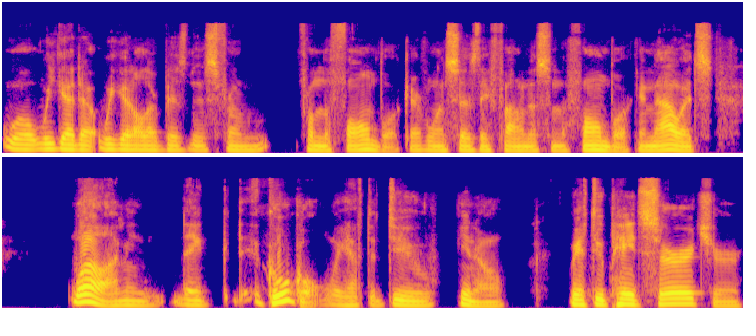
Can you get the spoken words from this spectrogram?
well, we got we got all our business from from the phone book. Everyone says they found us in the phone book, and now it's, well, I mean, they Google. We have to do, you know, we have to do paid search or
